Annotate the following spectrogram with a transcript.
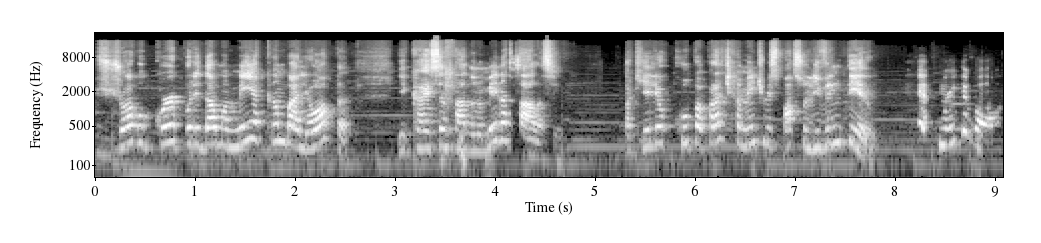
joga o corpo, ele dá uma meia cambalhota e cai sentado no meio da sala, assim. Só que ele ocupa praticamente o espaço livre inteiro. Muito bom.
